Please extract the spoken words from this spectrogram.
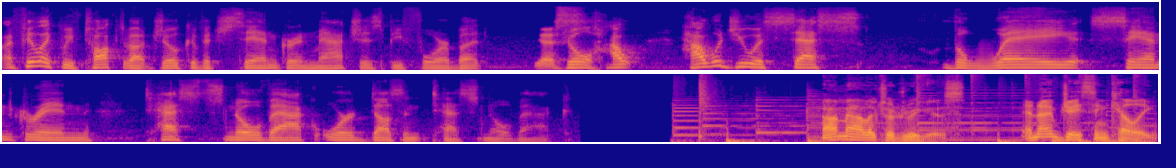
I feel like we've talked about Djokovic Sandgren matches before, but yes. Joel, how how would you assess the way Sandgren tests Novak or doesn't test Novak? I'm Alex Rodriguez, and I'm Jason Kelly.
